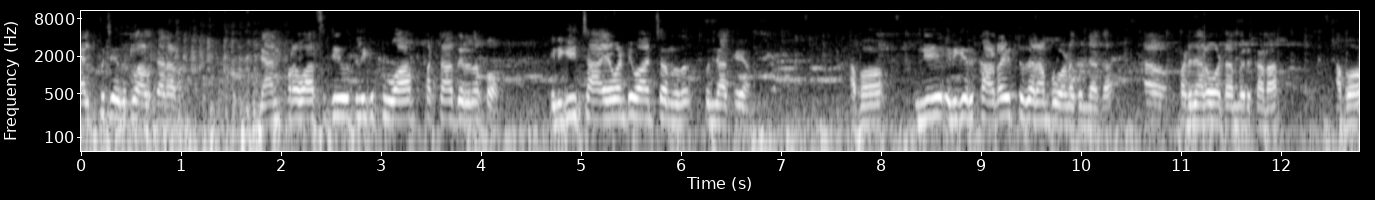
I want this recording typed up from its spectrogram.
ഹെൽപ്പ് ചെയ്തിട്ടുള്ള ആൾക്കാരാണ്. ഞാൻ പ്രവാസി ജീവിതത്തിലേക്ക് പോകാൻ പറ്റാതിരുന്നപ്പോൾ എനിക്ക് ഈ ചായ വണ്ടി വാങ്ങിച്ചു തന്നത് കുഞ്ഞാക്കയാണ്. അപ്പോൾ ഇനി എനിക്കൊരു കട ഇട്ട് തരാൻ പോവാണ് കുഞ്ഞാക്ക. പടിഞ്ഞാറ് കോട്ടയം ഒരു കട. അപ്പോൾ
